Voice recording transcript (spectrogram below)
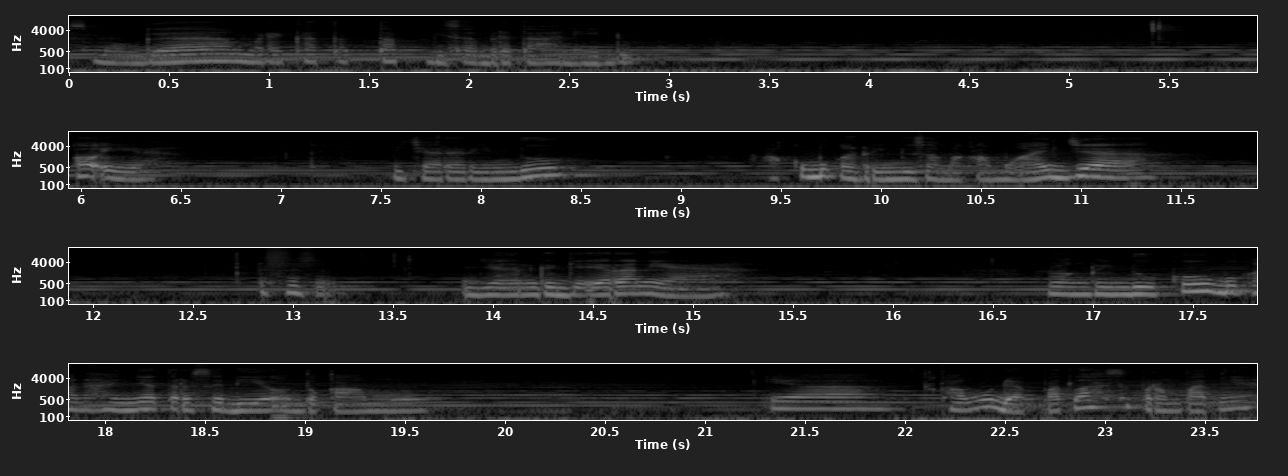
Semoga mereka tetap bisa bertahan hidup. Oh iya, bicara rindu, aku bukan rindu sama kamu aja. Jangan kegeeran ya. Ruang rinduku bukan hanya tersedia untuk kamu. Ya, kamu dapatlah seperempatnya.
